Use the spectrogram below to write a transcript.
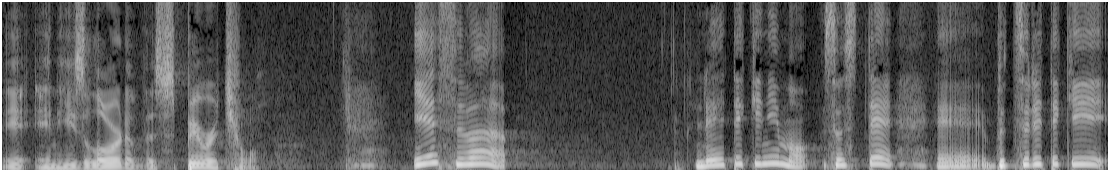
and he's Lord of the spiritual. イエスは霊的にもそして、えー物理的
